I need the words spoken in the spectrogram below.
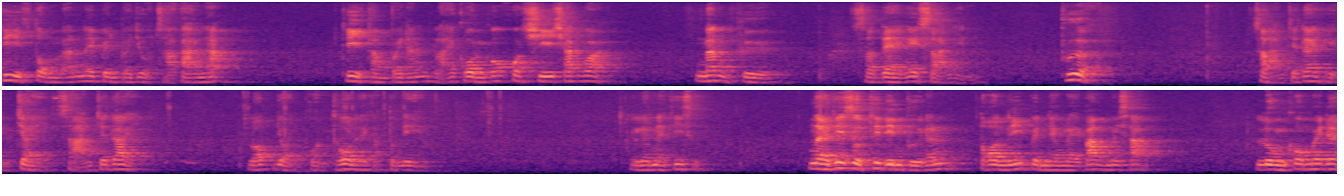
ที่ตรงนั้นให้เป็นประโยชน์สาธารณะ ที่ทำไปนั้นหลายคนก็ก็ชี้ชัดว่า นั่นคือแสดงให้ศาลเห็น เพื่อ ศาลจะได้เห็นใจศาลจะได้ลดหย่อนผลโทษให้กับตนเองและในที่สุด ในที่สุดที่ดินผืนนั้น ตอนนี้เป็นอย่างไรบ้างไม่ทราบ ลุงก็ไม่ได้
